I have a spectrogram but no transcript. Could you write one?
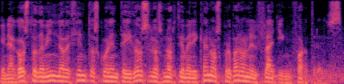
En agosto de 1942 los norteamericanos probaron el Flying Fortress.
